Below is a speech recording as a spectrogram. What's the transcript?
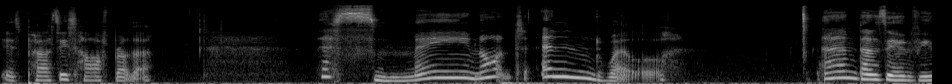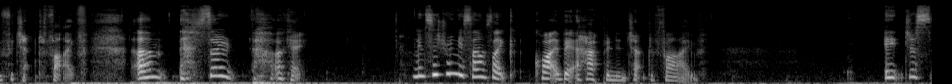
is Percy's half brother. This may not end well. And that is the overview for chapter 5. Um, so, okay. Considering it sounds like quite a bit happened in chapter 5, it just.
